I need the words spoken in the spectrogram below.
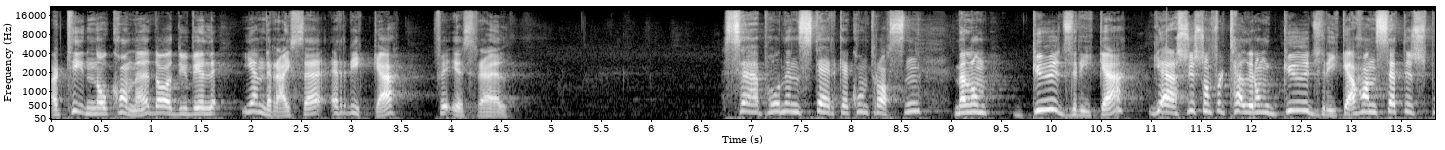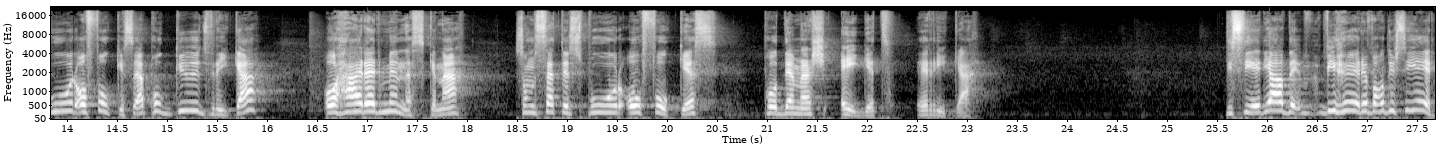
er tiden nå kommet da du vil gjenreise riket for Israel?' Se på den sterke kontrasten mellom Guds rike Jesus som forteller om Guds rike. Han setter spor og fokuset på Guds rike Og her er menneskene som setter spor og fokus på deres eget rike. De sier, 'Ja, det, vi hører hva du sier.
